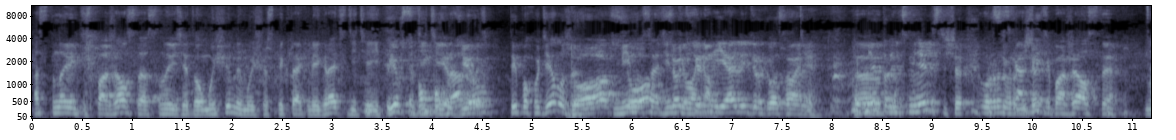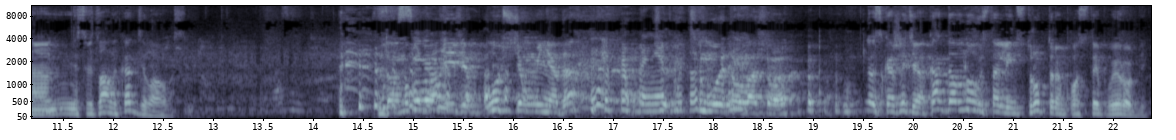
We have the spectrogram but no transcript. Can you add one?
Остановитесь, пожалуйста, остановите этого мужчину, ему еще в спектакле играть, детей, Я, детей похудел. радовать. Ты похудел уже? Да, Минус все, один все, килограмм. теперь не я лидер голосования. Нет, там не смеялись еще? Расскажите, пожалуйста, э, Светлана, как дела у вас? Да, мы поглядим. Лучше, чем у меня, да? Да нет, мы тоже... Чем у этого вашего. Ну, Скажите, а как давно вы стали инструктором по степ аэробике?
